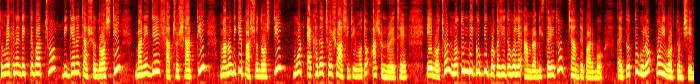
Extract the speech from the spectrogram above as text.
তোমরা এখানে দেখতে পাচ্ছ, বিজ্ঞানে চারশো দশটি, বাণিজ্যে সাতশো ষাটটি, মানবিকে পাঁচশো দশটি, মোট এক হাজার ছয়শো আশিটির মতো আসন রয়েছে। এবছর নতুন বিজ্ঞপ্তি প্রকাশিত হলে আমরা বিস্তারিত জানতে পারব। তাই তথ্যগুলো পরিবর্তনশীল।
